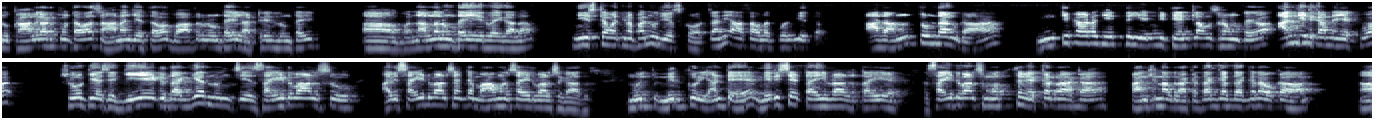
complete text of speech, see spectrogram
నువ్వు కాలు కడుక్కుంటావా స్నానం చేస్తావా బాత్రూమ్లు ఉంటాయి లట్రిన్లు ఉంటాయి నల్లలు ఉంటాయి ఇరవై గాల. నీ ఇష్టం వచ్చిన పని నువ్వు చేసుకోవచ్చు అని ఆ సవలత్ కూడా చేస్తావు అది అంత ఇంటికాడ చేస్తే ఎన్ని టెంట్లు అవసరం ఉంటాయో అన్నిటికన్నా ఎక్కువ షోకేస్ గేట్ దగ్గర నుంచి సైడ్ వాల్స్ అవి సైడ్ వాల్స్ అంటే మామూలు సైడ్ వాల్స్ కాదు. మిర్కురి అంటే మెరిసే టై టై సైడ్ వాల్స్ మొత్తం ఎక్కడ రాక? ఫంక్షన్ హాల్ రాక. దగ్గర దగ్గర ఒక ఆ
